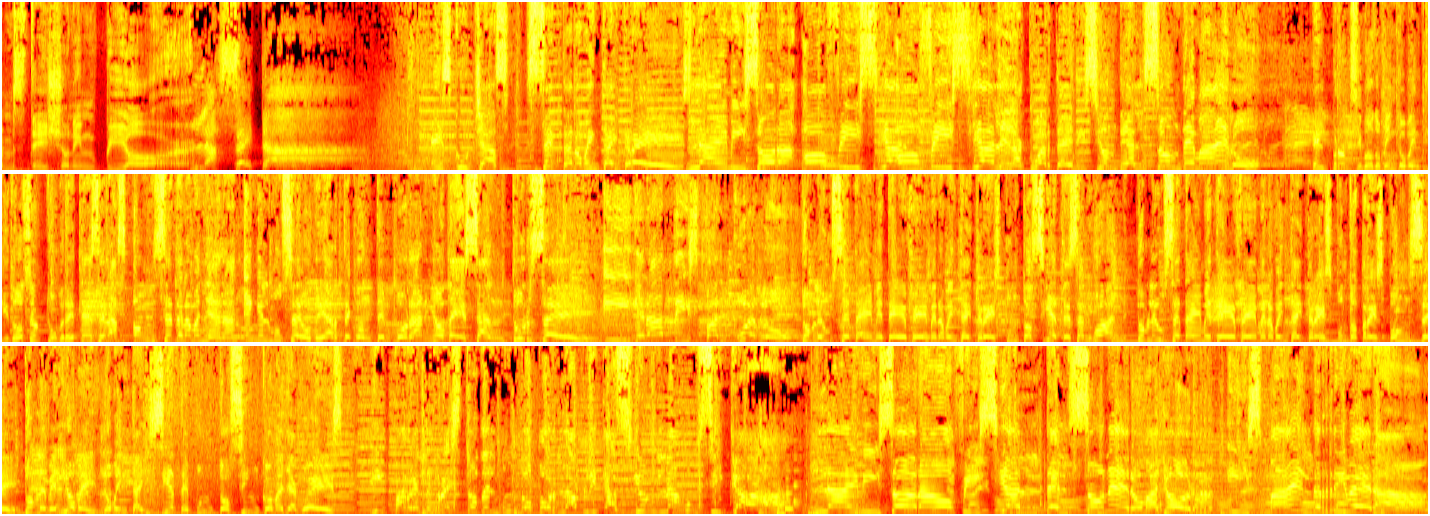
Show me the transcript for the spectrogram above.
FM station in PR. La Z. Escuchas Z93, la emisora oficial, oficial de la cuarta edición de Al Son de Maelo el próximo domingo 22 de octubre desde las 11 de la mañana en el Museo de Arte Contemporáneo de Santurce. Y gratis para el pueblo. WZMTFM 93.7 San Juan, WZMTFM 93.3 Ponce, WIOB 97.5 Mayagüez y para el resto del mundo por la aplicación La Música. La emisora oficial del sonero mayor Ismael Rivera.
